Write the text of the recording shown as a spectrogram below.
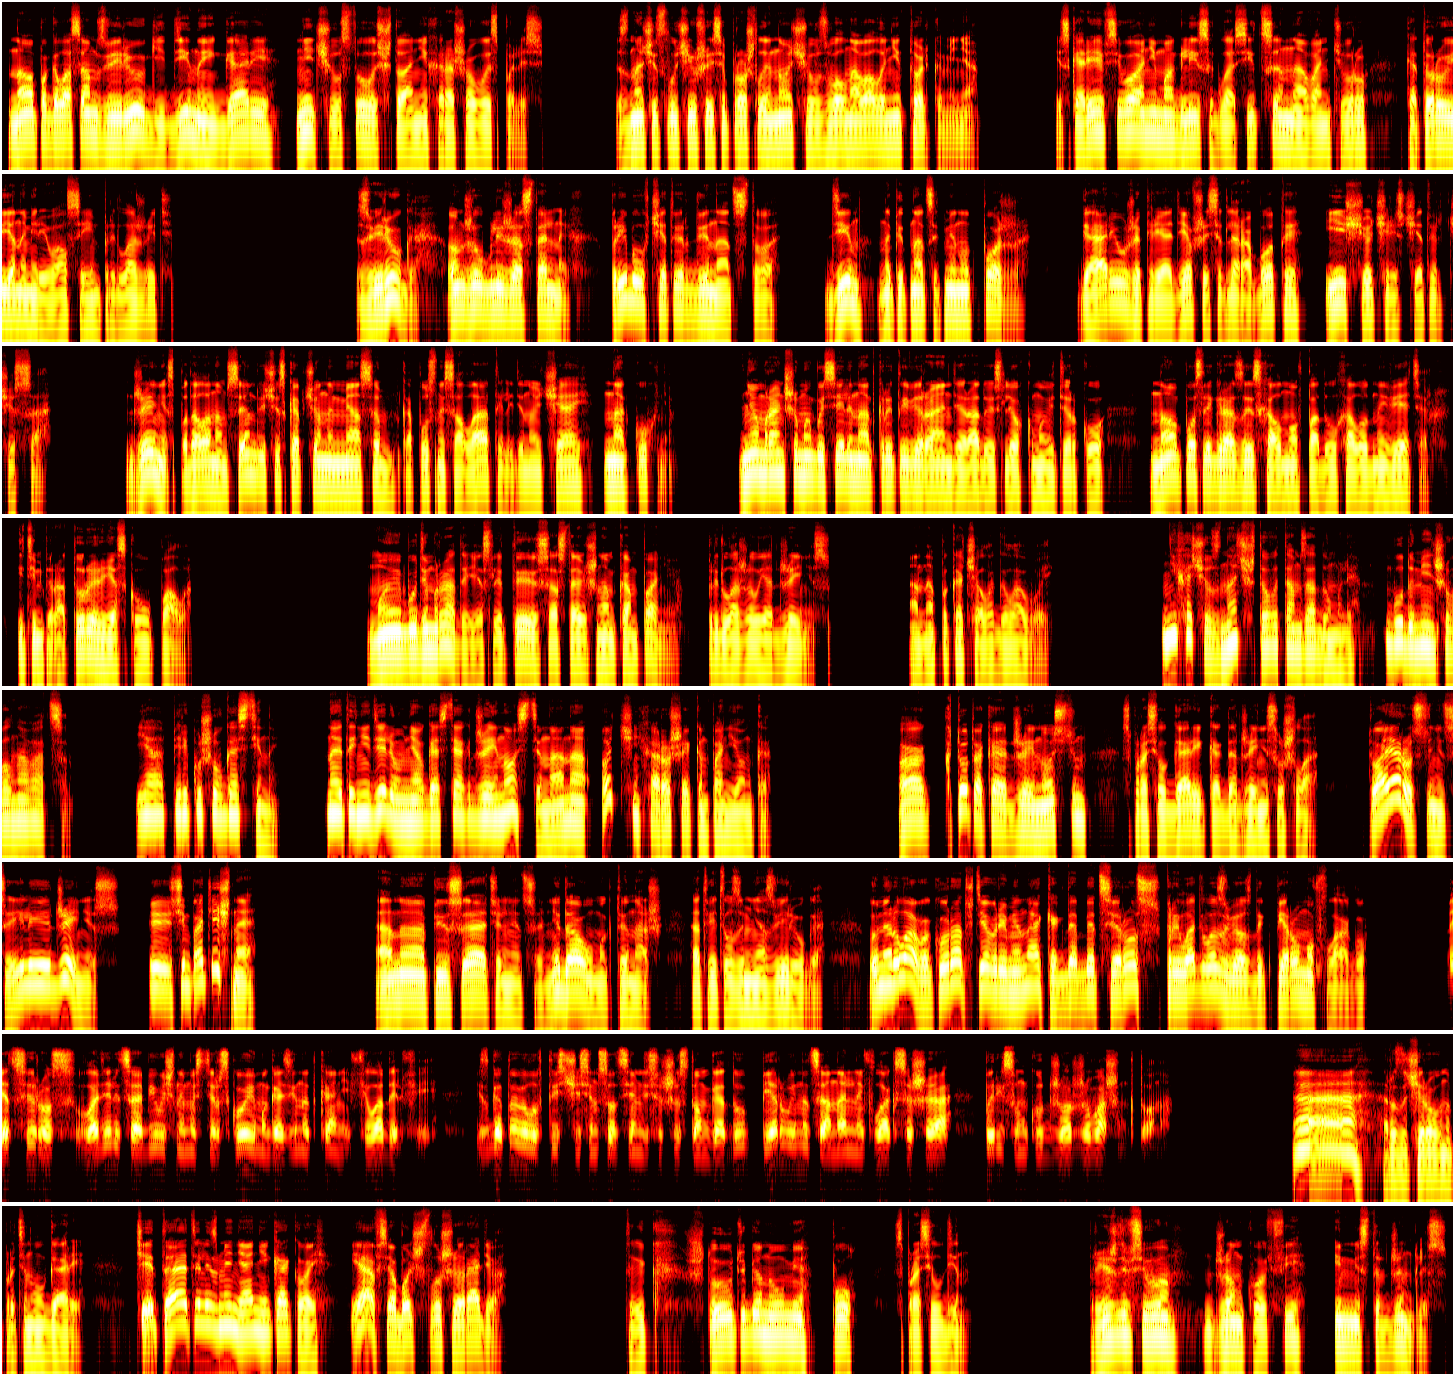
Но по голосам зверюги, Дины и Гарри не чувствовалось, что они хорошо выспались. Значит, случившееся прошлой ночью взволновало не только меня. И, скорее всего, они могли согласиться на авантюру, которую я намеревался им предложить. Зверюга, он жил ближе остальных, прибыл в четверть двенадцатого, Дин — на пятнадцать минут позже, Гарри, уже переодевшийся для работы, и еще через четверть часа. Дженнис подала нам сэндвичи с копченым мясом, капустный салат и ледяной чай на кухне. Днем раньше мы бы сели на открытой веранде, радуясь легкому ветерку, но после грозы с холмов подул холодный ветер, и температура резко упала. «Мы будем рады, если ты составишь нам компанию», — предложил я Джейнис. Она покачала головой. «Не хочу знать, что вы там задумали. Буду меньше волноваться. Я перекушу в гостиной. На этой неделе у меня в гостях Джейн Остин, а она очень хорошая компаньонка». «А кто такая Джейн Остин?» — спросил Гарри, когда Джейнис ушла. «Твоя родственница или Джейнис? И симпатичная?» «Она писательница, недоумок ты наш», — ответил за меня зверюга. Умерла в аккурат в те времена, когда Бетси Росс приладила звезды к первому флагу. Бетси Росс, владелица обивочной мастерской и магазина тканей в Филадельфии, изготовила в 1776 году первый национальный флаг США по рисунку Джорджа Вашингтона. а, -а, -а разочарованно протянул Гарри. «Читатель из меня никакой. Я все больше слушаю радио». «Так что у тебя на уме, Пол?» — спросил Дин. «Прежде всего, Джон Коффи и мистер Джинглис».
